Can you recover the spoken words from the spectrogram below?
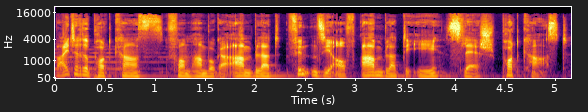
Weitere Podcasts vom Hamburger Abendblatt finden Sie auf abendblatt.de slash podcast.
